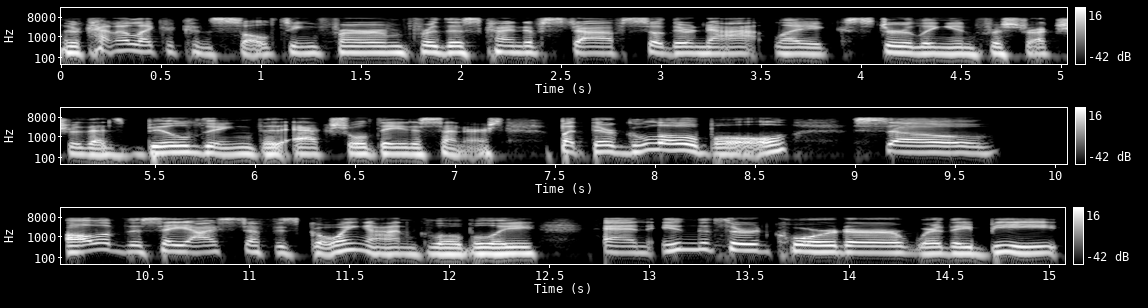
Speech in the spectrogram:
they're kind of like a consulting firm for this kind of stuff. So they're not like Sterling infrastructure that's building the actual data centers, but they're global. So all of this AI stuff is going on globally. And in the third quarter, where they beat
